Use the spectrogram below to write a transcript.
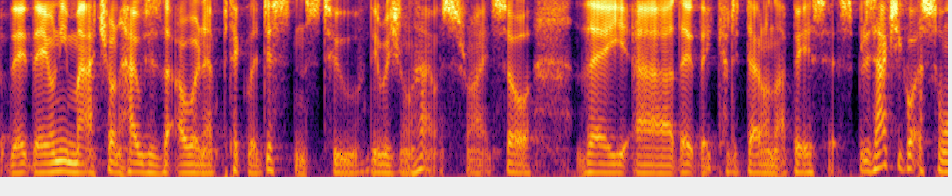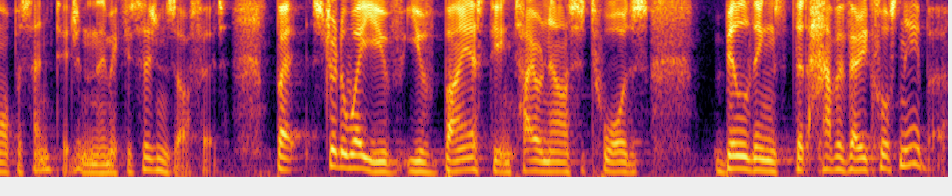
they, they only match on houses that are in a particular distance to the original house, right? So they, uh, they, they cut it down on that basis. But it's actually quite a small percentage, and they make decisions off it. But straight away, you've you've biased the entire analysis towards buildings that have a very close neighbour,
